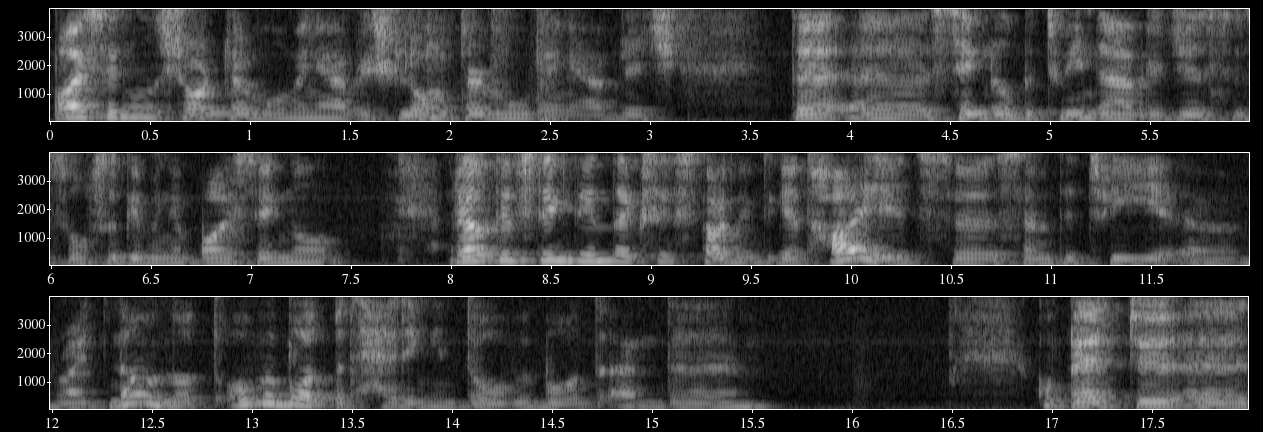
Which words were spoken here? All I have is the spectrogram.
Buy signal, short term moving average, long term moving average, the uh, signal between the averages is also giving a buy signal. Relative strength index is starting to get high. It's uh, 73 uh, right now, not overbought, but heading into overbought. And uh, compared to uh,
